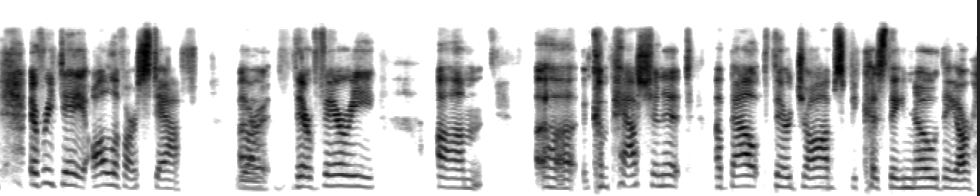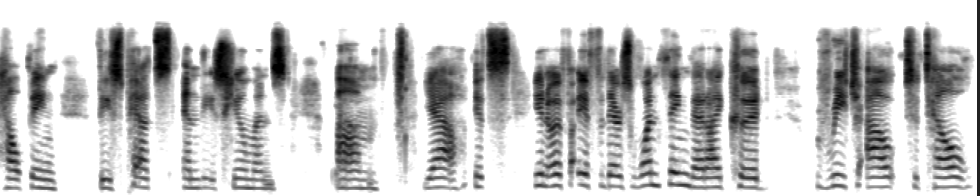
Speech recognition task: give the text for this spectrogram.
Every day, all of our staff yeah. are they're very um, uh, compassionate about their jobs because they know they are helping these pets and these humans yeah. um yeah it's you know if if there's one thing that i could reach out to tell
